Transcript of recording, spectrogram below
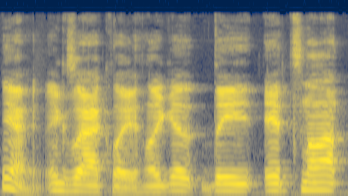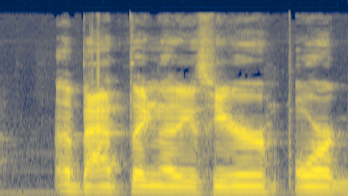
Yeah, exactly. Like uh, it, the it's not a bad thing that he's here or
